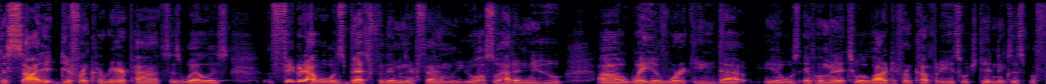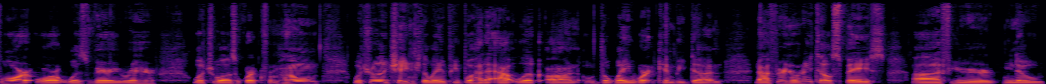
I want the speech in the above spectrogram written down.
decided different career paths as well as figured out what was best for them and their family. You also had a new uh, way of working that you know was implemented to a lot of different companies, which didn't exist before or was very rare, which was work from home, which really changed the way people had an outlook on the way work can be done. Now, if you're in a retail space, uh, if you're you know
